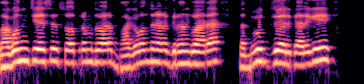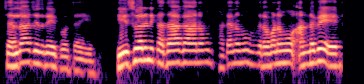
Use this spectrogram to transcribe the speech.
భగవంతుని చేసే స్తోత్రం ద్వారా భగవంతుని అనుగ్రహం ద్వారా సద్బుద్ధులు కలిగి చల్లా చెదిరైపోతాయి ఈశ్వరుని కథాగానము పఠనము శ్రవణము అన్నవే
